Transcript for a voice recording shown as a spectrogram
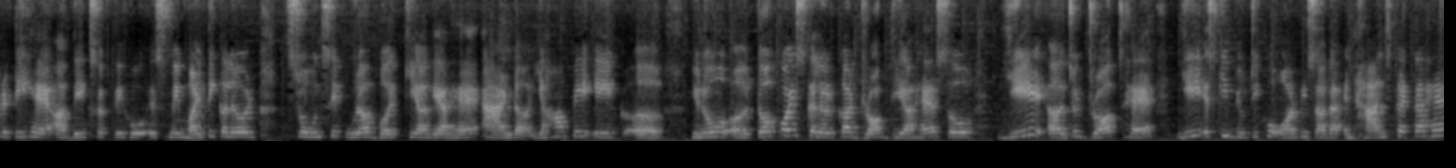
pretty है आप देख सकते हो इसमें multicolored stone से पूरा work किया गया है and uh, यहाँ पे एक uh, know uh, turquoise color का drop दिया है so ये uh, जो drops है ये इसकी beauty को और भी ज़्यादा enhance करता है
